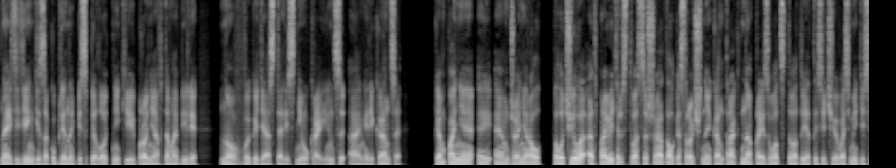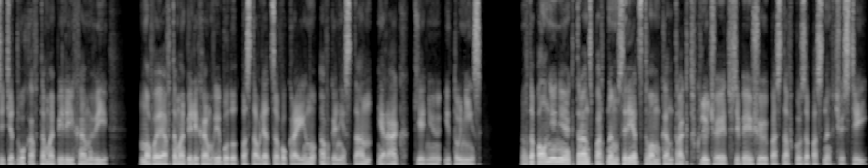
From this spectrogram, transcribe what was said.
На эти деньги закуплены беспилотники и бронеавтомобили, но в выгоде остались не украинцы, а американцы. Компания AM General получила от правительства США долгосрочный контракт на производство 2082 автомобилей Humvee. Новые автомобили Humvee будут поставляться в Украину, Афганистан, Ирак, Кению и Тунис. В дополнение к транспортным средствам контракт включает в себя еще и поставку запасных частей.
